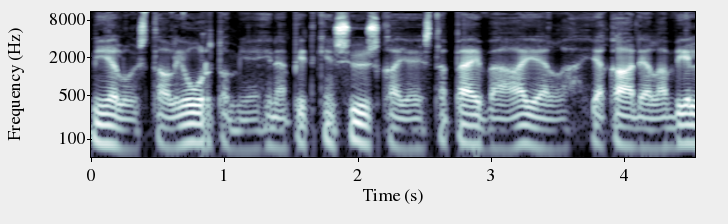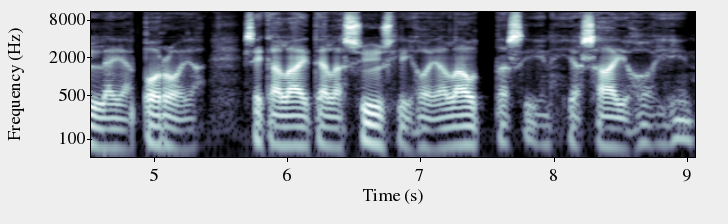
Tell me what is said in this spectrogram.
Mieluista oli uurtomiehinä pitkin syyskajeista päivää ajella ja kaadella villejä poroja sekä laitella syyslihoja lauttasiin ja saihoihin.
